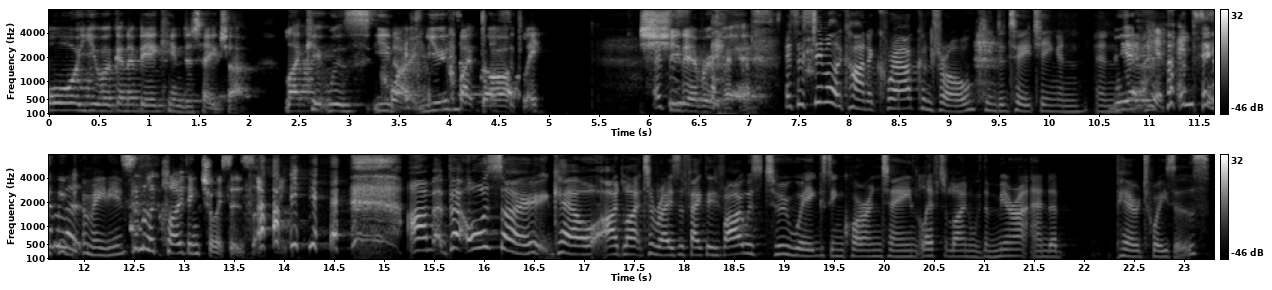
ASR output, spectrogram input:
or you were going to be a kinder teacher. Like it was, you know, you quite have got possibly. Shit everywhere. It's a similar kind of crowd control, kinder teaching, and and Yeah. uh, Yeah, and similar, comedian. similar clothing choices. I think. Um, but also, Cal, I'd like to raise the fact that if I was two weeks in quarantine, left alone with a mirror and a pair of tweezers,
